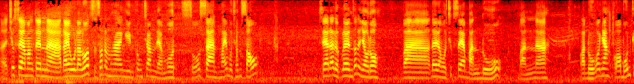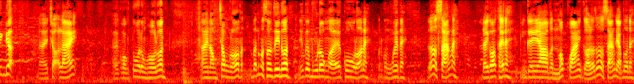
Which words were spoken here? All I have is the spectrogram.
Đấy, Chiếc xe mang tên là Daewoo Lanos sản xuất năm 2001 Số sàn máy 1.6 Xe đã được lên rất là nhiều đồ Và đây là một chiếc xe bản đủ Bản à, bản đủ các nhá Có bốn kính điện. Đấy, trợ lái. Đấy, vòng tua đồng hồ luôn. Đây lòng trong nó vẫn, vẫn còn sơn zin luôn. Những cái bu đông ở eco đó này vẫn còn nguyên này. Rất là sáng này. Đây các bác thấy này những cái à, phần móc khóa cửa nó rất là sáng đẹp luôn này.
